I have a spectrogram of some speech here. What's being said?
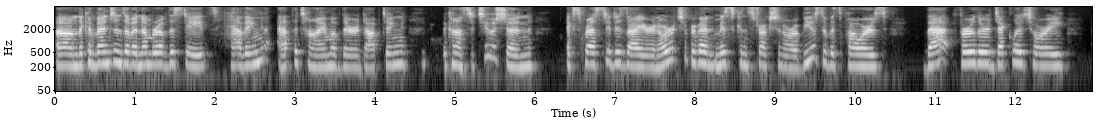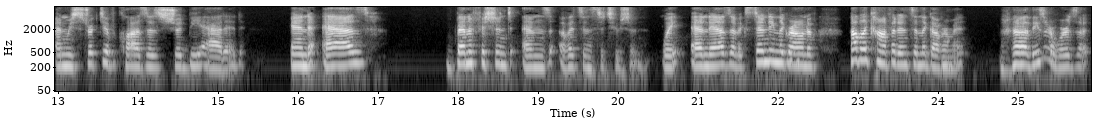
Um, the conventions of a number of the states having, at the time of their adopting the Constitution, expressed a desire in order to prevent misconstruction or abuse of its powers that further declaratory and restrictive clauses should be added, and as beneficent ends of its institution. Wait, and as of extending the ground of public confidence in the government. These are words that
